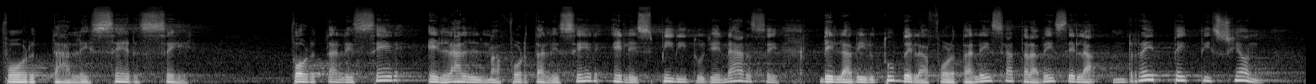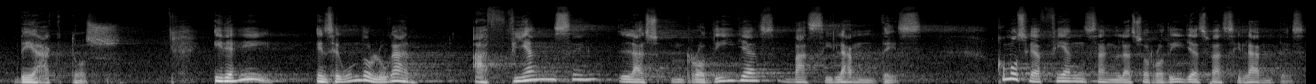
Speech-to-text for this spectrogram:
fortalecerse, fortalecer el alma, fortalecer el espíritu, llenarse de la virtud de la fortaleza a través de la repetición de actos. Y de ahí, en segundo lugar, afiancen las rodillas vacilantes. ¿Cómo se afianzan las rodillas vacilantes?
